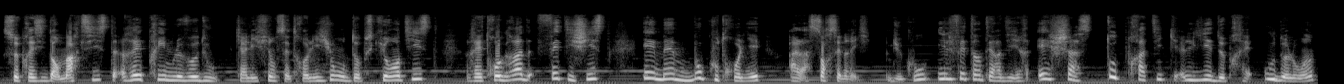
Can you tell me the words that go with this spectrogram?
Ce président marxiste réprime le vaudou, qualifiant cette religion d'obscurantiste, rétrograde, fétichiste et même beaucoup trop liée à la sorcellerie. Du coup, il fait interdire et chasse toute pratique liée de près ou de loin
